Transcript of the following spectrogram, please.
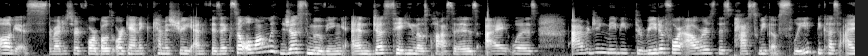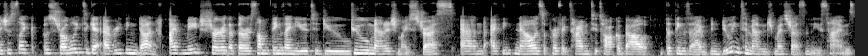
August. I registered for both organic chemistry and physics. So along with just moving and just taking those classes, I was averaging maybe three to four hours this past week of sleep because I just like was struggling to get everything done. I've made sure that there are some things I needed to do to manage my stress and I think now is the perfect time to talk about the things that I've been doing to manage my stress in these times.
